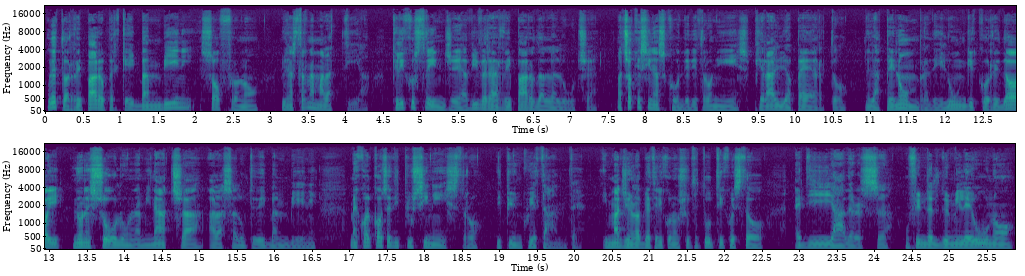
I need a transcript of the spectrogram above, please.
Ho detto al riparo perché i bambini soffrono di una strana malattia che li costringe a vivere al riparo dalla luce. Ma ciò che si nasconde dietro ogni spiraglio aperto, nella penombra dei lunghi corridoi, non è solo una minaccia alla salute dei bambini, ma è qualcosa di più sinistro, di più inquietante. Immagino l'abbiate riconosciuto tutti, questo è The Others, un film del 2001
